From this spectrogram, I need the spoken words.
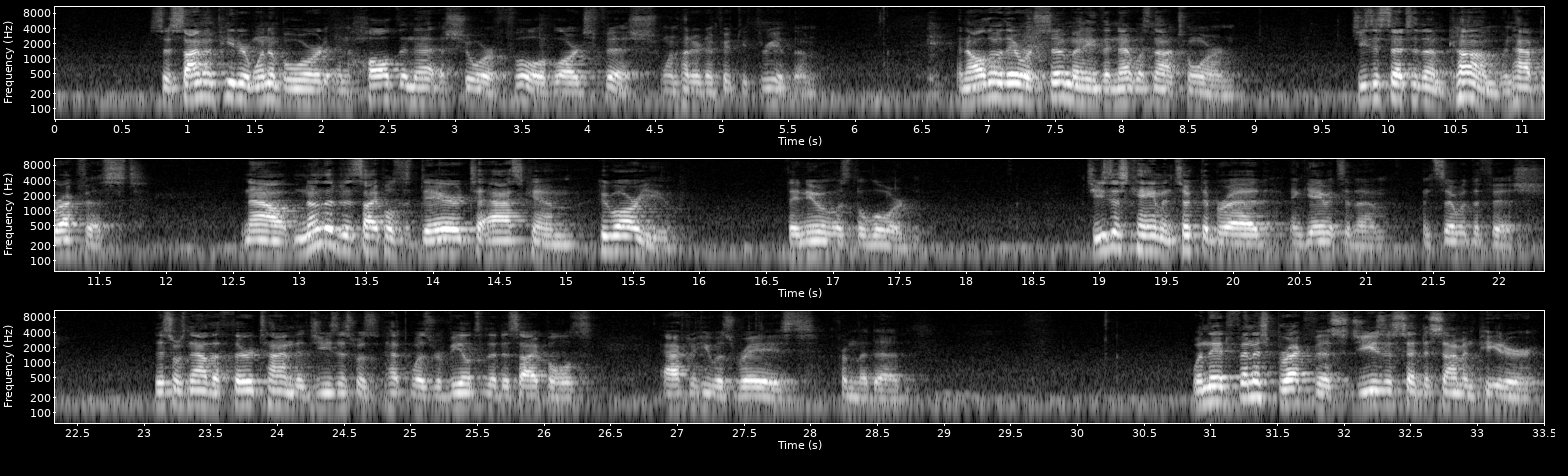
So Simon Peter went aboard and hauled the net ashore full of large fish, 153 of them. And although there were so many, the net was not torn. Jesus said to them, Come and have breakfast. Now, none of the disciples dared to ask him, Who are you? They knew it was the Lord. Jesus came and took the bread and gave it to them, and so with the fish. This was now the third time that Jesus was, was revealed to the disciples after he was raised from the dead. When they had finished breakfast, Jesus said to Simon Peter,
